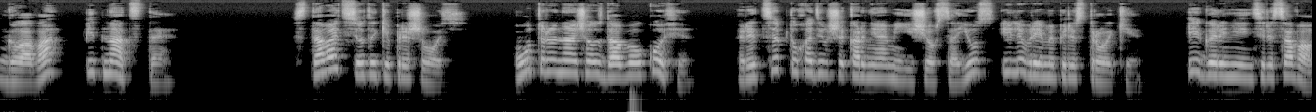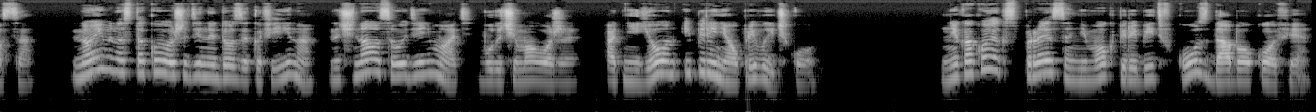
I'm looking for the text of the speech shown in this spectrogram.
Глава пятнадцатая. Вставать все-таки пришлось. Утро начал с double кофе. Рецепт, уходивший корнями еще в Союз или время перестройки. Игорь не интересовался. Но именно с такой лошадиной дозой кофеина начинала свой день мать, будучи моложе. От нее он и перенял привычку. Никакой эспрессо не мог перебить вкус double кофе.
